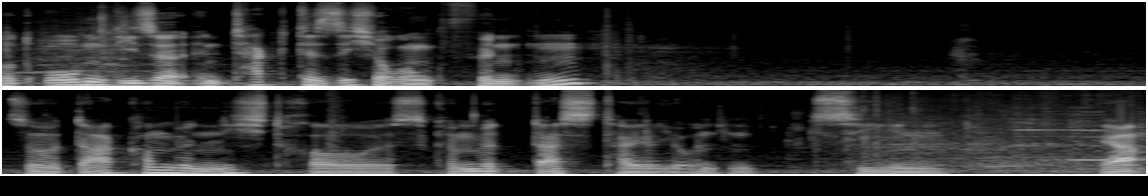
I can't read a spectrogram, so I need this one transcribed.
dort oben diese intakte Sicherung finden. So, da kommen wir nicht raus. Können wir das Teil hier unten ziehen? Ja,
